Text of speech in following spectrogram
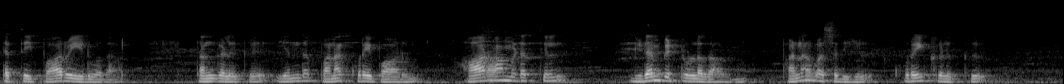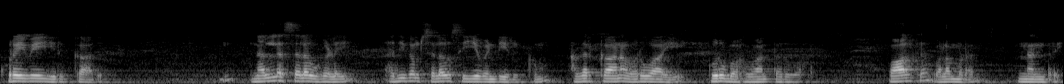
இடத்தை பார்வையிடுவதால் தங்களுக்கு எந்த பணக்குறைபாடும் ஆறாம் இடத்தில் இடம்பெற்றுள்ளதாலும் பண வசதிகள் குறைகளுக்கு குறைவே இருக்காது. நல்ல செலவுகளை அதிகம் செலவு செய்ய வேண்டியிருக்கும். அதற்கான வருவாயை குரு பகவான் தருவார். வாழ்க வளமுடன். நன்றி.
